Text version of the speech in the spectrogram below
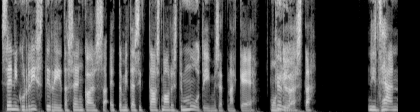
se niin kuin ristiriita sen kanssa, että mitä sitten taas mahdollisesti muut ihmiset näkee mun Kyllä. työstä. Niin sehän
